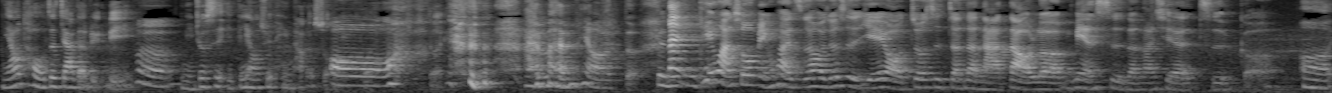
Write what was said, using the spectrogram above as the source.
你要投这家的履历，嗯，你就是一定要去听他的说明会，哦，对，还蛮妙的。那你听完说明会之后，就是也有就是真的拿到了面试的那些资格。呃，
